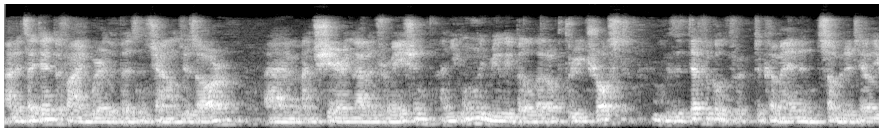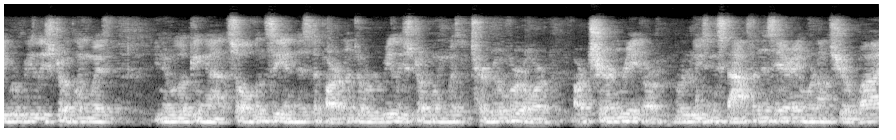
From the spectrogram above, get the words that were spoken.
and it's identifying where the business challenges are um, and sharing that information. And you only really build that up through trust because it's difficult for, to come in and somebody tell you we're really struggling with, you know, looking at solvency in this department, or really struggling with turnover, or our churn rate, or we're losing staff in this area and we're not sure why.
